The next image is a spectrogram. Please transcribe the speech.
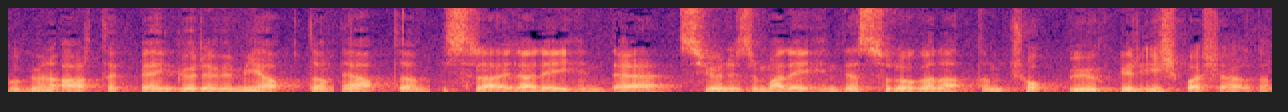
bugün artık ben görevimi yaptım. Ne yaptım? İsrail aleyhinde, Siyonizm aleyhinde slogan attım. Çok büyük bir iş başardım.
